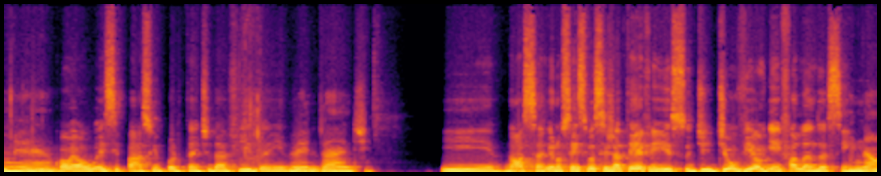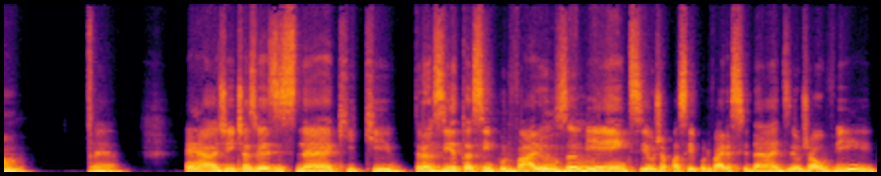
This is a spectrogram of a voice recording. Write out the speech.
É, qual é o- esse passo importante da vida ainda. verdade. E, nossa, eu não sei se você já teve isso, de, de ouvir alguém falando assim. Não. É. É, a gente às vezes, né, que, que transita assim por vários Uhum. ambientes, eu já passei por várias cidades, eu já ouvi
